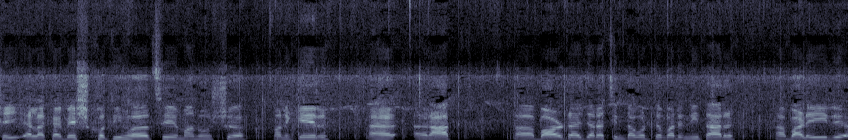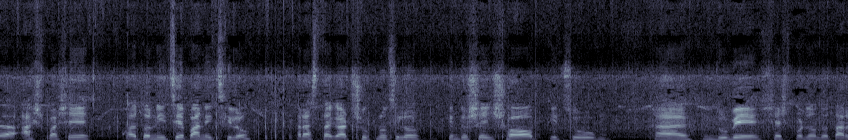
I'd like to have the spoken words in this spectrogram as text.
সেই এলাকায় বেশ ক্ষতি হয়েছে। মানুষ অনেকের রাত বারোটায় যারা চিন্তা করতে পারেনি তার বাড়ির আশপাশে হয়তো নিচে পানি ছিল, রাস্তাঘাট শুকনো ছিল। কিন্তু সেই সব কিছু ডুবে শেষ পর্যন্ত তার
